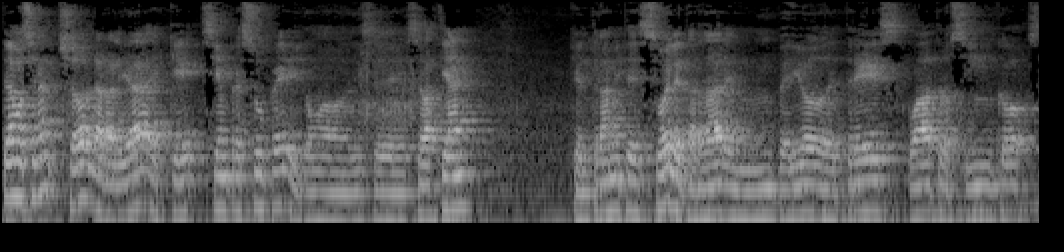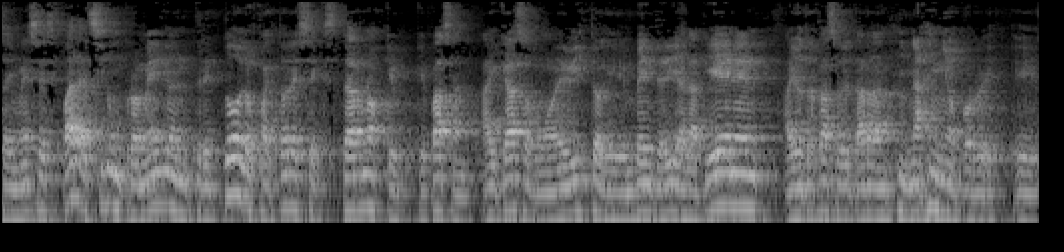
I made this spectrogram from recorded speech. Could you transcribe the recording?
tema emocional, yo la realidad es que siempre supe, y como dice Sebastián, que el trámite suele tardar en un periodo de 3, 4, 5, 6 meses, para decir un promedio entre todos los factores externos que, que pasan. Hay casos, como he visto, que en 20 días la tienen, hay otros casos que tardan un año por eh,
